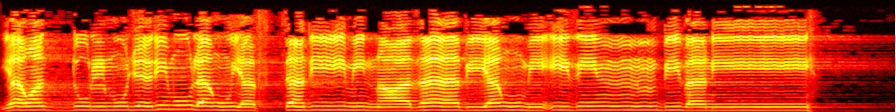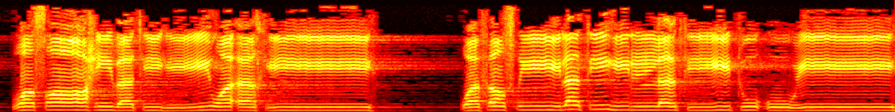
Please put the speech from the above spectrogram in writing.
يود المجرم لو يفتدي من عذاب يومئذ ببنيه وصاحبته وأخيه وفصيلته التي تؤويه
